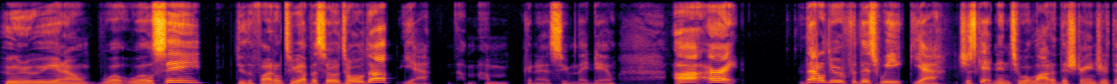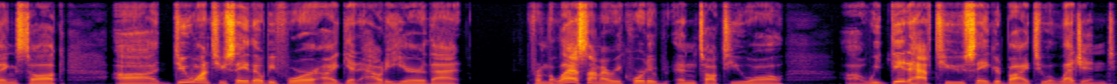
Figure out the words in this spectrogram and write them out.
who you know, we'll we'll see. Do the final two episodes hold up? Yeah, I'm, I'm gonna assume they do. Uh, all right, that'll do it for this week. Yeah, just getting into a lot of the Stranger Things talk. Uh, do want to say though before I get out of here that from the last time I recorded and talked to you all, uh, we did have to say goodbye to a legend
